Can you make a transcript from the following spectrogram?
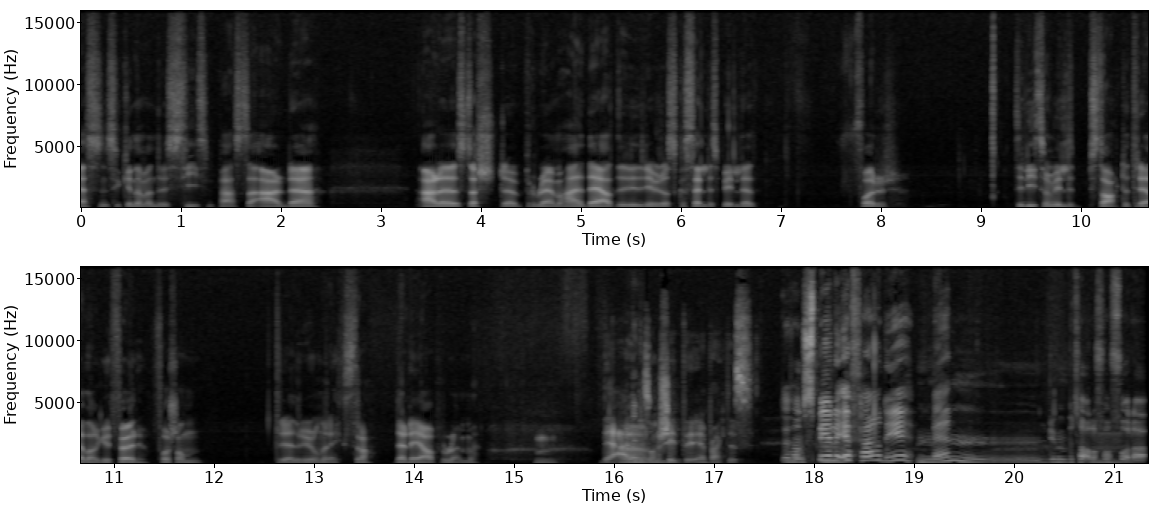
jeg syns ikke nødvendigvis Season Passet er det Er det største problemet her. Det er at de driver og skal selge spillet for Til de som vil starte tre dager før, for sånn 300 kroner ekstra. Det er det jeg har problemer med. mm. Det er litt sånn Um, shitty practice. Det er sånn, Spillet Mm. er ferdig, men du må betale for å få det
